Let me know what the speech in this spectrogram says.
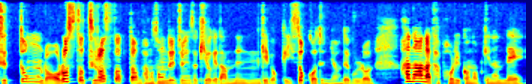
듣동러로서 들었었던 방송들 중에서 기억에 남는 게 몇 개 있었거든요. 근데 물론 하나하나 다 버릴 건 없긴 한데,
